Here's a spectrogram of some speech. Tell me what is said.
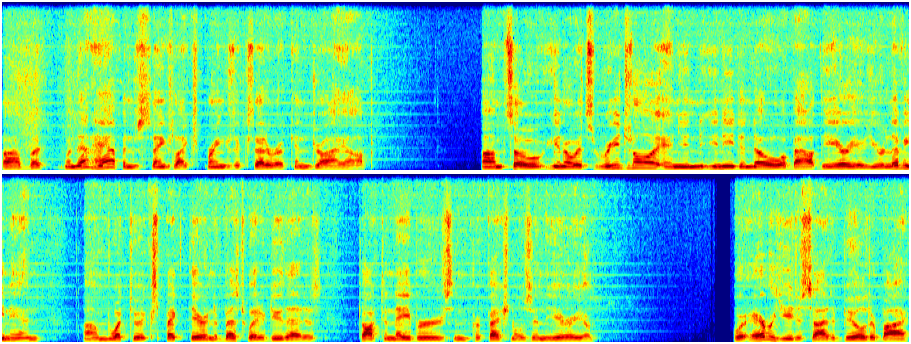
Uh, but when that happens, things like springs, etc., can dry up. Um, so, you know, it's regional and you, you need to know about the area you're living in, um, what to expect there. And the best way to do that is talk to neighbors and professionals in the area. Wherever you decide to build or buy,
